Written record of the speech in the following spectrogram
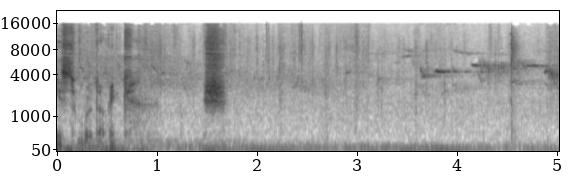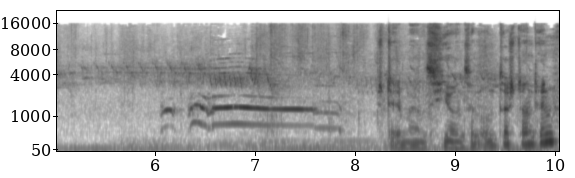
gehst du wohl da weg? Stellen wir uns hier unseren Unterstand hin.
